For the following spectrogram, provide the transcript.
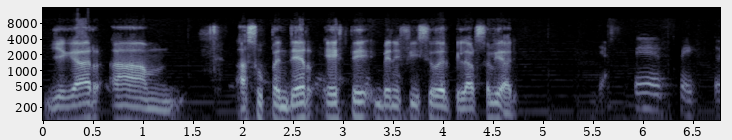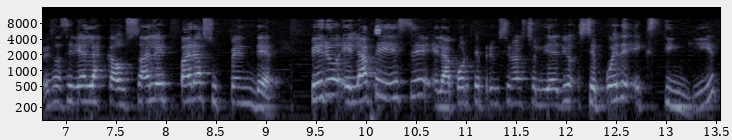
llegar a suspender este beneficio del pilar solidario. perfecto. Esas serían las causales para suspender. Pero el APS, el aporte previsional solidario, ¿se puede extinguir?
